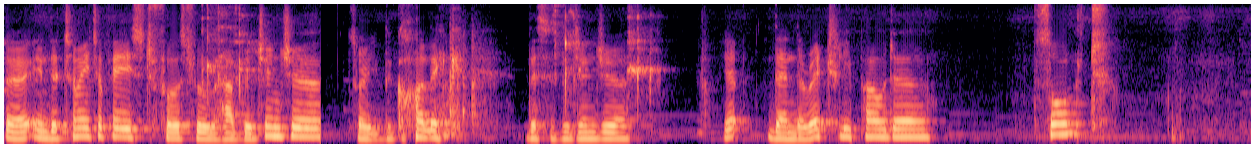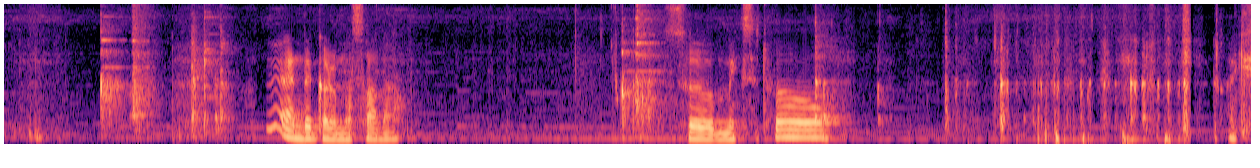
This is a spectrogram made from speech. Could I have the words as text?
uh, in the tomato paste, first we'll have the ginger, sorry, the garlic. This is the ginger. Yep. Then the red chili powder, salt, and the garam masala. So mix it well. Okay,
